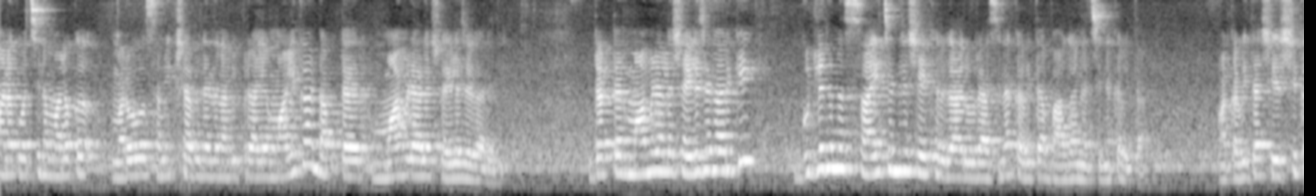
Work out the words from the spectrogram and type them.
మనకు వచ్చిన మరొక మరో సమీక్ష అభినందన అభిప్రాయ మాలిక డాక్టర్ మామిడాల శైలజ గారిది. డాక్టర్ మామిడాల శైలజ గారికి గుడ్లెదున సాయి చంద్రశేఖర్ గారు రాసిన కవిత బాగా నచ్చిన కవిత. ఆ కవిత శీర్షిక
